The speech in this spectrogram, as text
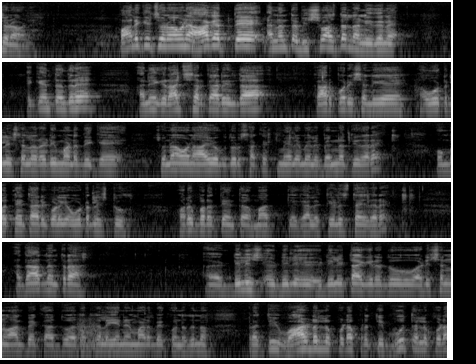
ಚುನಾವಣೆ. ಪಾಲಿಕೆ ಚುನಾವಣೆ ಆಗತ್ತೆ ಅನ್ನೋಂಥ ವಿಶ್ವಾಸದಲ್ಲಿ ನಾನು ಇದ್ದೇನೆ. ಏಕೆಂತಂದರೆ ಅನೇಕ ರಾಜ್ಯ ಸರ್ಕಾರದಿಂದ ಕಾರ್ಪೊರೇಷನ್ಗೆ ವೋಟರ್ ಲಿಸ್ಟ್ ಎಲ್ಲ ರೆಡಿ ಮಾಡೋದಕ್ಕೆ ಚುನಾವಣಾ ಆಯೋಗದವರು ಸಾಕಷ್ಟು ಮೇಲೆ ಮೇಲೆ ಬೆನ್ನತ್ತಿದ್ದಾರೆ. ಒಂಬತ್ತನೇ ತಾರೀಕೊಳಗೆ ವೋಟರ್ ಲಿಸ್ಟು ಹೊರಗೆ ಬರುತ್ತೆ ಅಂತ ಮಾತು ಈಗಾಗಲೇ ತಿಳಿಸ್ತಾ ಇದ್ದಾರೆ. ಅದಾದ ನಂತರ ಡಿಲಿಶ್ ಡಿಲಿ, ಡಿಲೀಟ್ ಆಗಿರೋದು, ಅಡಿಷನ್ ಆಗಬೇಕಾದ್ದು, ಅದರದ್ದೆಲ್ಲ ಏನೇನು ಮಾಡಬೇಕು ಅನ್ನೋದನ್ನು ಪ್ರತಿ ವಾರ್ಡಲ್ಲೂ ಕೂಡ, ಪ್ರತಿ ಬೂತಲ್ಲೂ ಕೂಡ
